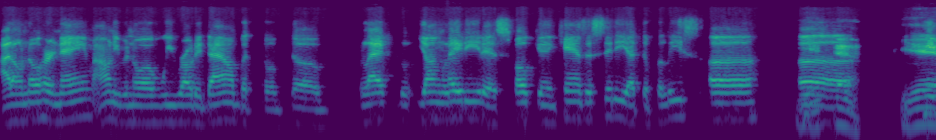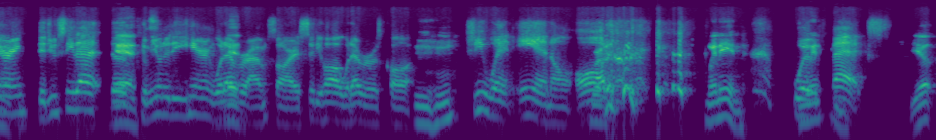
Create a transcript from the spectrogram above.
I don't know her name. I don't even know if we wrote it down, but the, the black young lady that spoke in Kansas City at the police uh uh yeah. Hearing. Did you see that? The Yes. community hearing, whatever. I'm sorry, City Hall, whatever it was called. hmm She went in on all Right. the, Went in. with Went in. facts. Yep.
